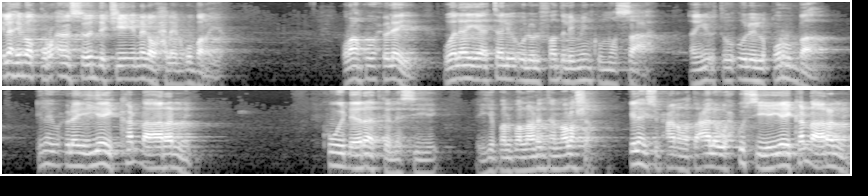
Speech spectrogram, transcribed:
Ilaahay baa qur'aan soo dejiyey innaga wax laynagu barayo. Qur'aanku wuxuu leeyahy walaa yaatali ulu lfadli minkum wasaca an yu'tuu uli lqurba ilahay wuxuu leeyahy yay ka dhaaranin kuwii dheeraadka la siiyey iyo balballaarinta nolosha ilaahay subxaana wa tacaala wax ku siiyey yay ka dhaaranin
